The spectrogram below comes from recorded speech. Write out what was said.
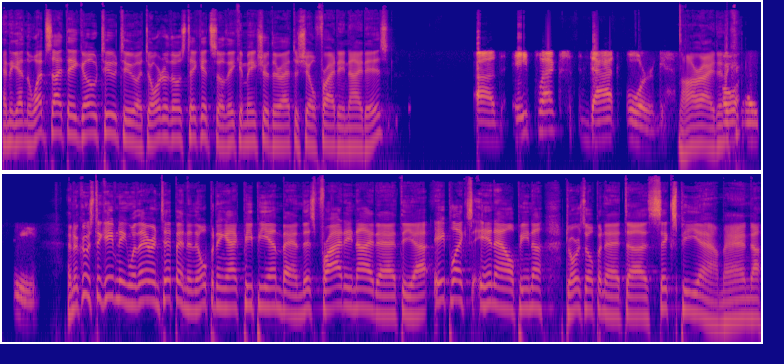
And again, the website they go to to, uh, to order those tickets so they can make sure they're at the show Friday night is? Uh, aplex.org. All right. O-R-C. An acoustic evening with Aaron Tippin and the opening act PPM band this Friday night at the uh, Aplex in Alpena. Doors open at uh, 6 p.m. And uh,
